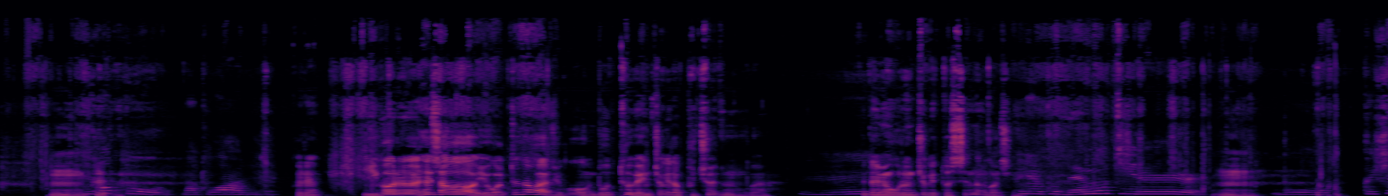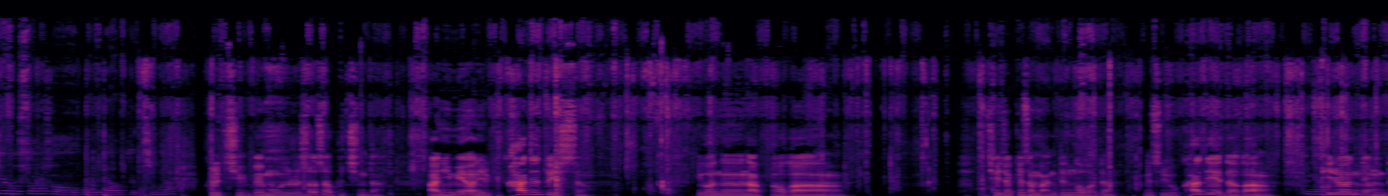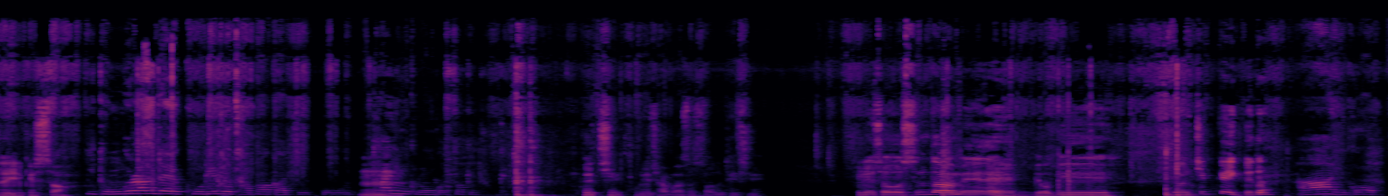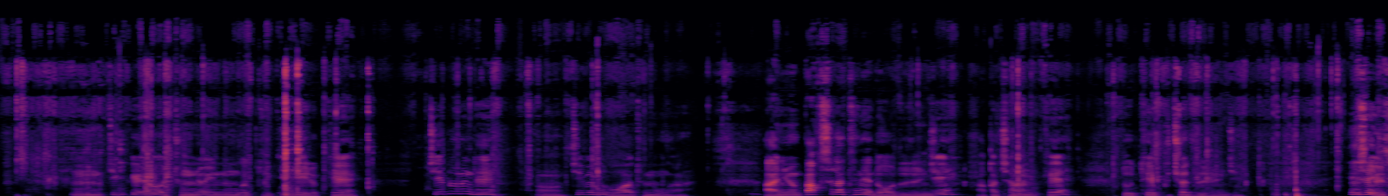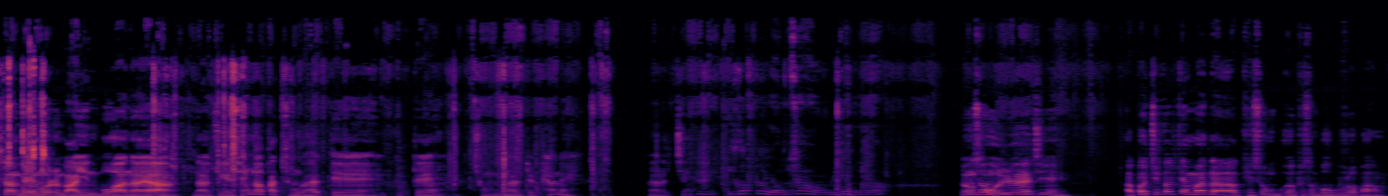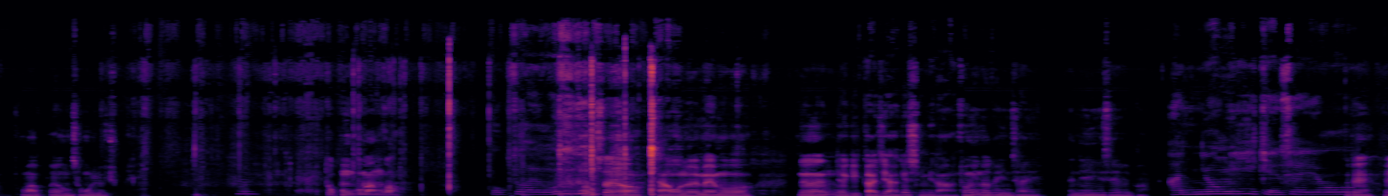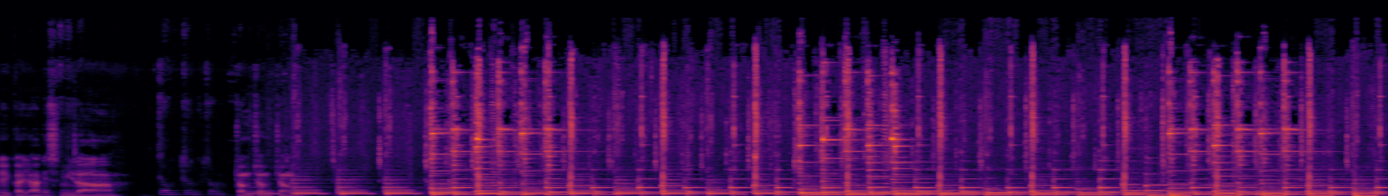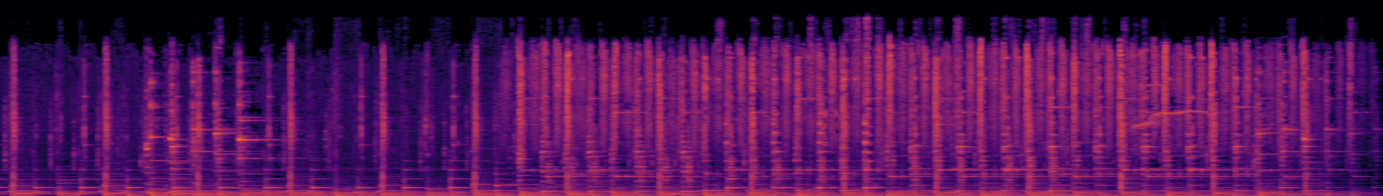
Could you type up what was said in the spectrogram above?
음, 그, 이것도 나 좋아하는데. 그래? 이거를 해서 이걸 뜯어가지고 노트 왼쪽에다 붙여두는 거야. 음. 그 다음에 오른쪽에 또 쓰는 거지. 그냥 그 메모지를 음, 뭐 글씨로 써서 거기다 붙인다? 그렇지. 메모를 써서 붙인다. 아니면 이렇게 카드도 있어. 이거는 아빠가 제작해서 만든 거거든. 그래서 이 카드에다가 그냥 필요한 내용들 이렇게 써. 이 동그란데 고리로 잡아가지고 음. 타임 그런 거 써도 좋겠다. 그렇지. 고리 잡아서 써도 되지. 그래서 쓴 다음에 여기 이런 집게 있거든. 아 이거 음, 집게로 종류 있는 것들끼리 이렇게 찝으면 돼. 어, 찝어서 모아두는 거야. 아니면 박스 같은 데 넣어두든지 아까처럼 이렇게 노트에 붙여두든지. 그래서 일단 메모를 많이 모아놔야 나중에 생각 같은 거 할 때 그때 정리할 때 편해. 알았지? 음, 이것도 영상을 올리는 거야? 영상 올려야지. 아빠 찍을 때마다 계속 옆에서 뭐 물어봐. 그럼 아빠 영상 올려줄게. 음. 또 궁금한 거? 없어요. 없어요. 자, 오늘 메모는 여기까지 하겠습니다. 동희 너도 인사해. 안녕히 계세요, 이거. 안녕히 계세요. 그래, 여기까지 하겠습니다. 점점점. 점점점.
